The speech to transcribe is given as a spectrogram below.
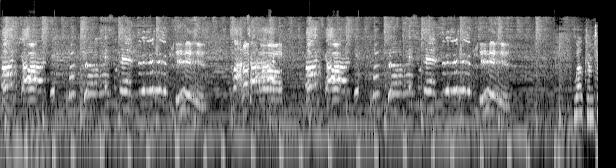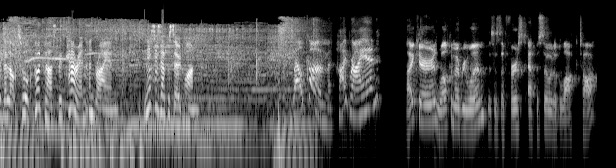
My God! Lockdown! Excellent! It is! My God! My God! Lockdown! Excellent! It is! Welcome to the Lock Talk podcast with Karen and Brian. This is episode one. Welcome. Hi, Brian. Hi, Karen. Welcome, everyone. This is the first episode of Lock Talk.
